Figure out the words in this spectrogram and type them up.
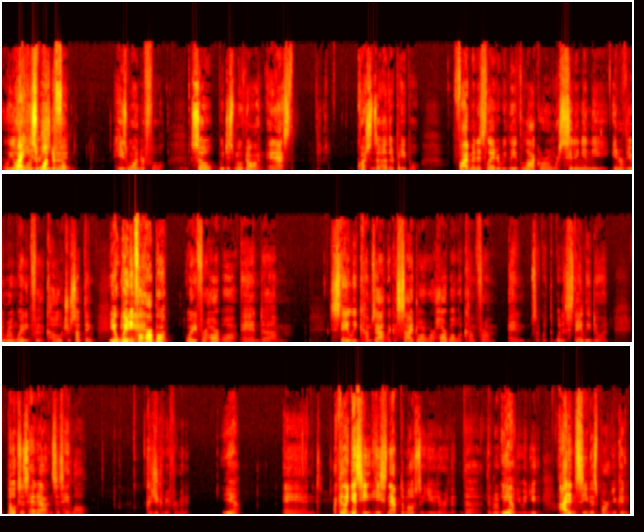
We all Right, he's wonderful. He's wonderful. So we just moved on and asked questions of other people. Five minutes later, we leave the locker room. We're sitting in the interview room waiting for the coach or something. Yeah, waiting for Harbaugh. Waiting for Harbaugh, and um, Staley comes out like a side door where Harbaugh would come from, and it's like, what, what is Staley doing? Pokes his head out and says, "Hey, Lowell, could you come here for a minute?" Yeah. And because I guess he he snapped the most at you during the the, the group Yeah. interview, and you I didn't see this part. You can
